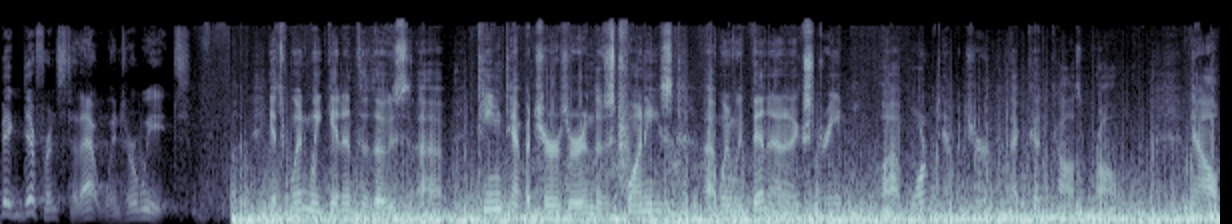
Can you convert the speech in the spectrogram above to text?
big difference to that winter wheat. It's when we get into those uh, teen temperatures or in those 20s, uh, when we've been at an extreme uh, warm temperature, that could cause a problem. Now,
